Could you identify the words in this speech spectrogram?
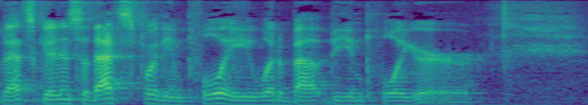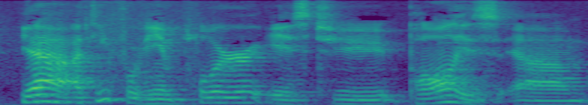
that's good. And so that's for the employee. What about the employer? Yeah, I think for the employer is to Paul is um,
